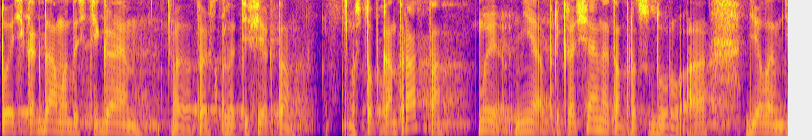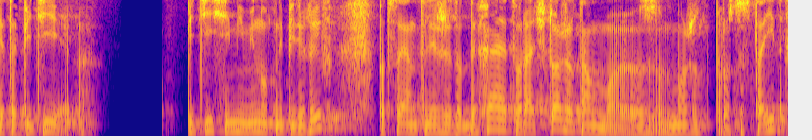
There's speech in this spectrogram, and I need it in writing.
То есть, когда мы достигаем, э, так сказать, эффекта стоп-контраста, мы не прекращаем на этом процедуру, а делаем где-то 5 5-7-минутный перерыв, пациент лежит, отдыхает, врач тоже там э, может просто стоит,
